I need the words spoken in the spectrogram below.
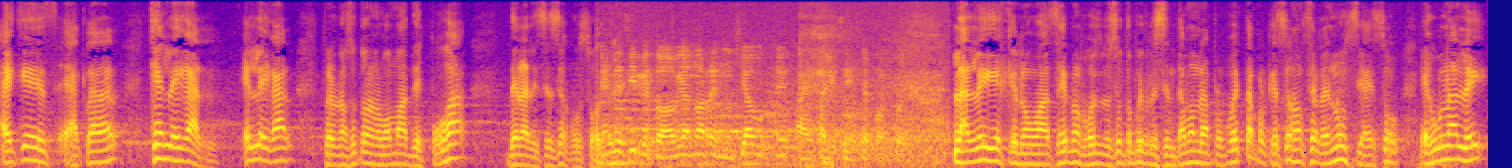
hay que aclarar que es legal, es legal, pero nosotros nos vamos a despojar de la licencia con sueldo. Es decir, que todavía no ha renunciado usted a esa licencia con sueldo. La ley es que no va a hacer, nosotros pues presentamos la propuesta porque eso no se renuncia, eso es una ley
